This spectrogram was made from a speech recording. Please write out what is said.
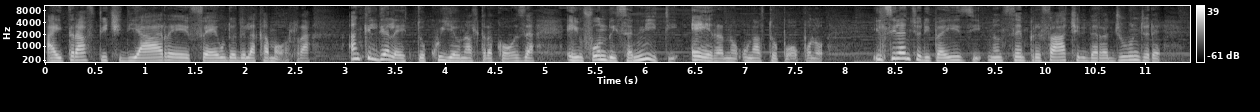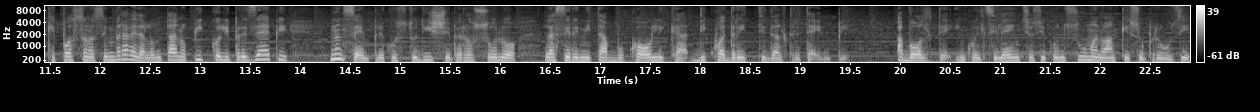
ai traffici di aree e feudo della Camorra. Anche il dialetto qui è un'altra cosa e in fondo i Sanniti erano un altro popolo. Il silenzio di paesi non sempre facili da raggiungere, che possono sembrare da lontano piccoli presepi, non sempre custodisce però solo la serenità bucolica di quadretti d'altri tempi. A volte in quel silenzio si consumano anche i soprusi.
